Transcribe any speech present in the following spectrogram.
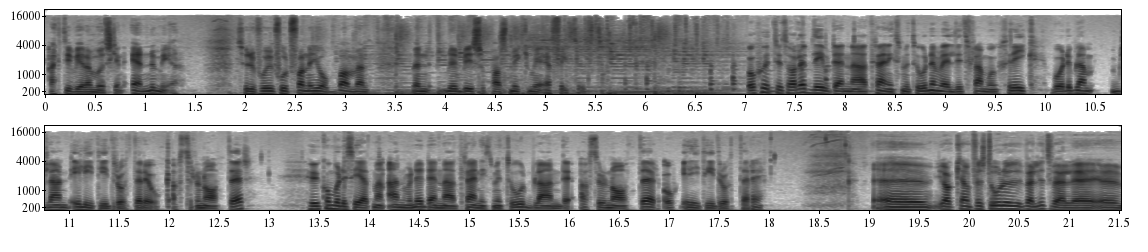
aktivera muskeln ännu mer. Så du får ju fortfarande jobba men, men det blir så pass mycket mer effektivt. På 70-talet blev denna träningsmetoden väldigt framgångsrik, både bland, bland elitidrottare och astronauter. Hur kommer det sig att man använder denna träningsmetod bland astronauter och elitidrottare? Eh, jag kan förstå det väldigt väl. Eh, eh,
